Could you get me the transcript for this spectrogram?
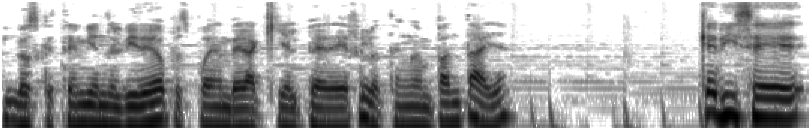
Los que estén viendo el video, pues pueden ver aquí el PDF, lo tengo en pantalla. ¿Qué dice,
